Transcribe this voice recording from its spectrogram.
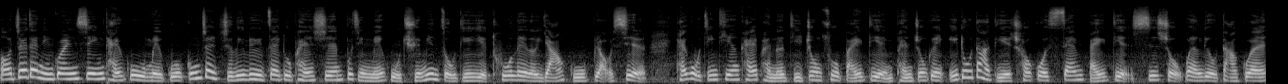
好，再带您关心台股，美国公债殖利率再度攀升，不仅美股全面走跌，也拖累了雅股表现。台股今天开盘呢，急重挫百点，盘中更一度大跌超过三百点，失守万六大关，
